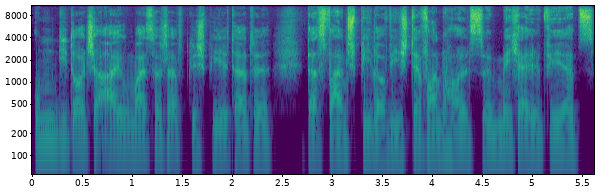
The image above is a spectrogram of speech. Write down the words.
um die deutsche A-Jugendmeisterschaft gespielt hatte. Das waren Spieler wie Stefan Holze, Michael Wirz,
